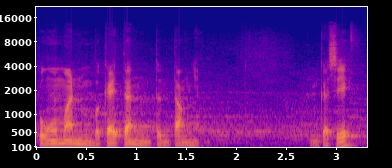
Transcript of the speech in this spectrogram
pengumuman berkaitan tentangnya. Terima kasih.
